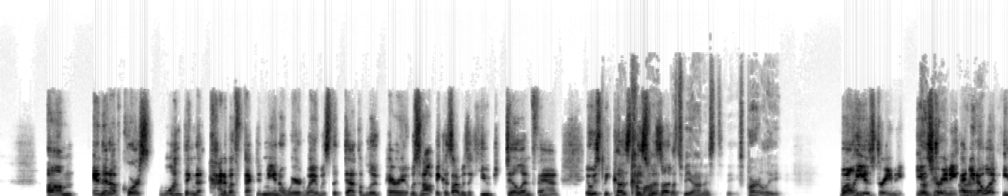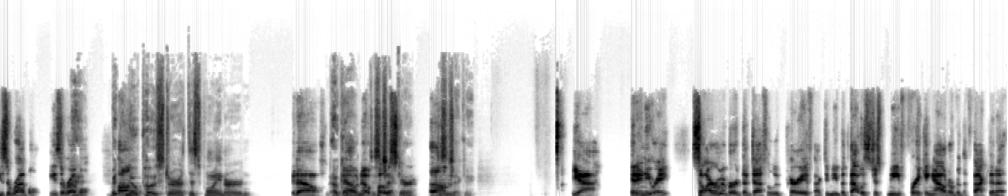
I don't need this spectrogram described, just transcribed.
Um, and then, of course, one thing that kind of affected me in a weird way was the death of Luke Perry. It was not because I was a huge Dylan fan. It was Oh, because come this on. was a Let's be honest. Partly. well, he is dreamy. He is Okay, dreamy, all and you know what? He's a rebel. He's a rebel. But Um, no poster at this point, or No, okay, no, no just poster. Checking. Um, just checking. Yeah. At any rate, so I remember the death of Luke Perry affected me, but that was just me freaking out over the fact that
